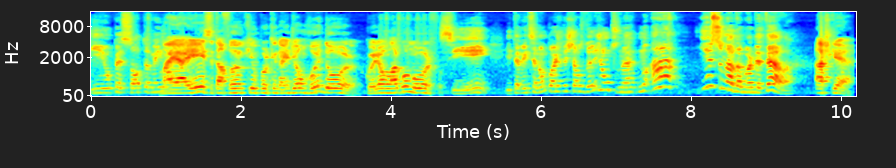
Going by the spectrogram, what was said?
E o pessoal também. Mas aí, você tá falando que o porquinho da Índia é um roedor, coelho é um lagomorfo. Sim. E também você não pode deixar os dois juntos, né? No- Ah, isso não é da Bordetela? Acho que é.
